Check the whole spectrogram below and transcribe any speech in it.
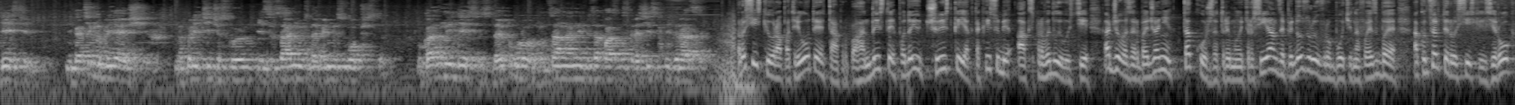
действий, негативно влияющих на политическую и социальную стабильность общества. Указанные действия создают угрозу национальной безопасности Российской Федерации, Російські ура-патріоти та пропагандисти подають чистки як такий собі акт справедливості, адже в Азербайджані також затримують росіян за підозрою в роботі на ФСБ, а концерти російських зірок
